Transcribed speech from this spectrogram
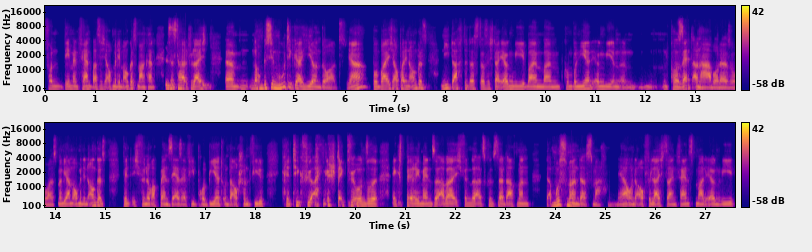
von dem entfernt, was ich auch mit dem Onkels machen kann. Mhm. Es ist halt vielleicht ähm, noch ein bisschen mutiger hier und dort, ja. Wobei ich auch bei den Onkels nie dachte, dass, dass ich da irgendwie beim, beim Komponieren irgendwie ein, ein, ein Korsett anhabe oder sowas. Ne? Wir haben auch mit den Onkels, finde ich, für eine Rockband sehr, sehr viel probiert und auch schon viel Kritik für eingesteckt für unsere Experimente. Aber ich finde, als Künstler darf man da muss man das machen, ja, und auch vielleicht seinen Fans mal irgendwie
